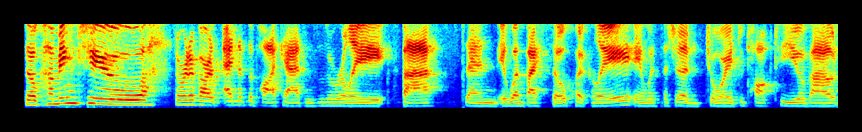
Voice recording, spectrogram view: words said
So coming to sort of our end of the podcast, this is really fast and it went by so quickly. It was such a joy to talk to you about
